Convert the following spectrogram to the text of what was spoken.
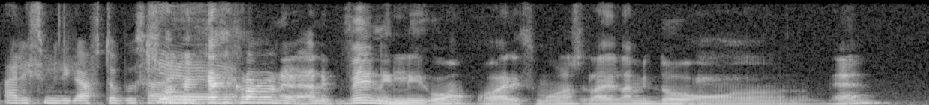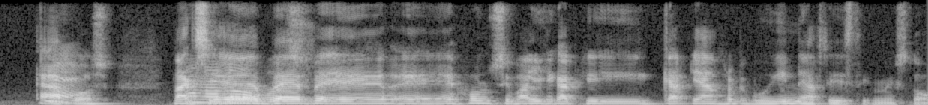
Αριθμητικά αυτό που θα... Και- Όχι, κάθε χρόνο ανε- ανεβαίνει λίγο ο αριθμός, δηλαδή να μην το... Ε, κάπως. Εντάξει, ε, αναλόγως. ε, ε, ε, έχουν συμβάλει και κάποιοι, κάποιοι άνθρωποι που είναι αυτή τη στιγμή στο,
